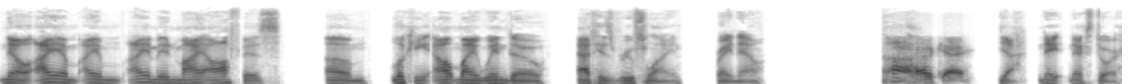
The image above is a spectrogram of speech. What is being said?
no, I am, I am, I am in my office, um, looking out my window at his roof line right now. Uh, oh, okay. yeah, na- next door.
